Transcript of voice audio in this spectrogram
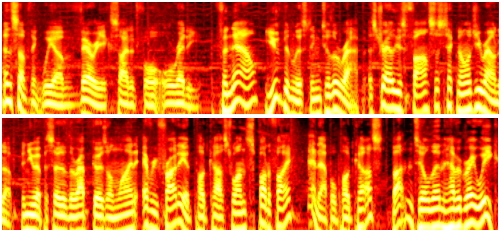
and something we are very excited for already. For now, you've been listening to The Wrap, Australia's fastest technology roundup. A new episode of The Wrap goes online every Friday at Podcast One, Spotify, and Apple Podcasts. But until then, have a great week.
